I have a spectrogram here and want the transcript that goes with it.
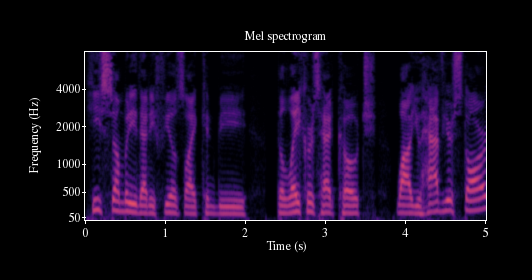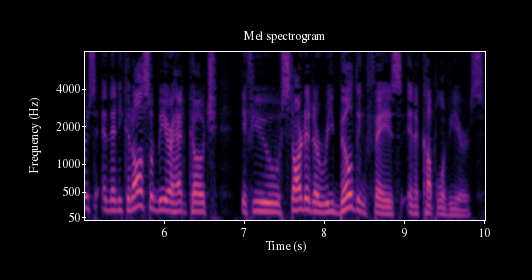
he's somebody that he feels like can be the Lakers head coach while you have your stars, and then he could also be your head coach if you started a rebuilding phase in a couple of years.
